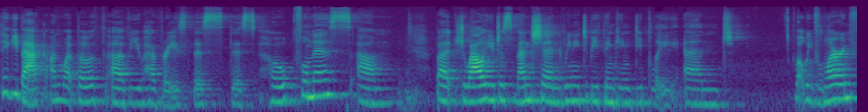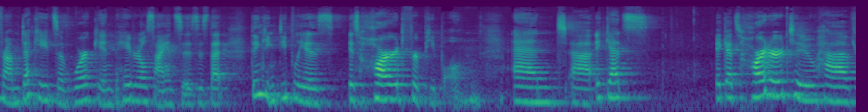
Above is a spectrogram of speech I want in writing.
piggyback on what both of you have raised this, this hopefulness. Um, but João, you just mentioned we need to be thinking deeply. And what we've learned from decades of work in behavioral sciences is that thinking deeply is, is hard for people. And uh, it, gets, it gets harder to have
